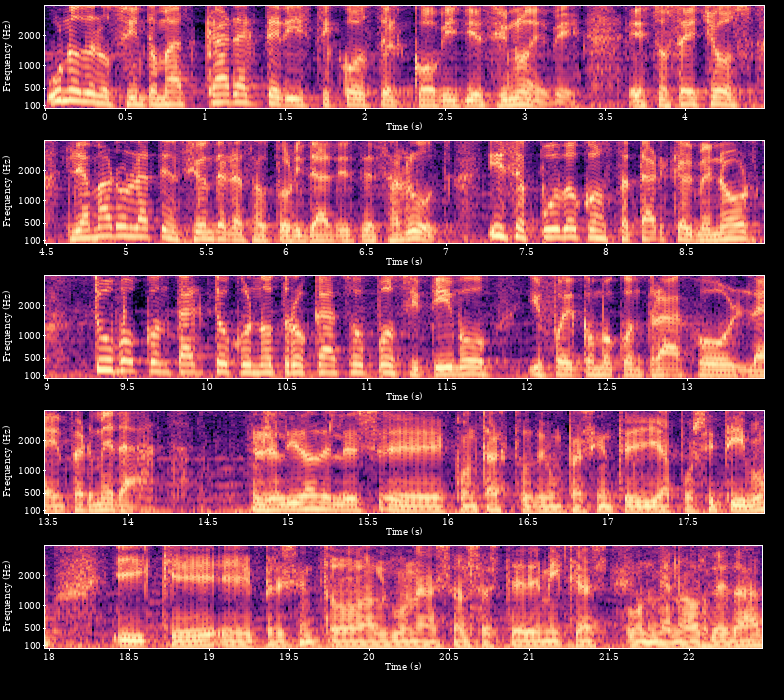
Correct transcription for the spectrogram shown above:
uno de los síntomas característicos del COVID-19. Estos hechos llamaron la atención de las autoridades de salud y se pudo constatar que el menor tuvo contacto con otro caso positivo y fue como contrajo la enfermedad. En realidad él es eh, contacto de un paciente ya positivo y que eh, presentó algunas alzas térmicas, un menor de edad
